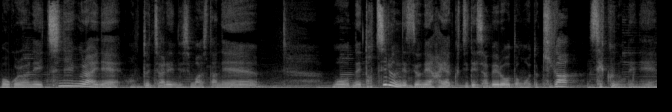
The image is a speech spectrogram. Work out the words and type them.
もうこれはね1年ぐらいね本当にチャレンジしましたね。もうねとちるんですよね早口で喋ろうと思うと気がせくのでね。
